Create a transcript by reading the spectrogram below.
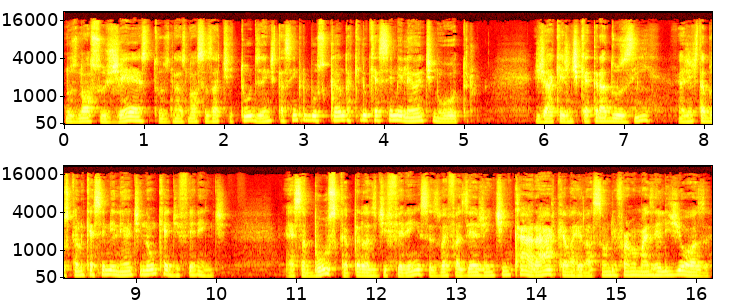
nos nossos gestos, nas nossas atitudes, a gente está sempre buscando aquilo que é semelhante no outro já que a gente quer traduzir, a gente está buscando o que é semelhante e não o que é diferente. Essa busca pelas diferenças vai fazer a gente encarar aquela relação de forma mais religiosa,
